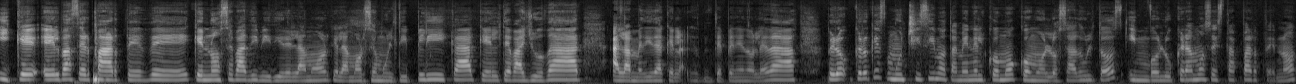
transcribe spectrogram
Y que él va a ser parte de, que no se va a dividir el amor, que el amor se multiplica, que él te va a ayudar a la medida que, la- dependiendo la edad. Pero creo que es muchísimo también el cómo, como los adultos, involucramos esta parte, ¿no?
